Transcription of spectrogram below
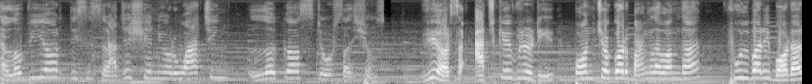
Hello viewer, this Rajesh and you're watching Local Store Suggestions. Viewers আজকের ভিডিওটি পঞ্চগড় বাংলাবান্ধা ফুলবাড়ি বর্ডার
